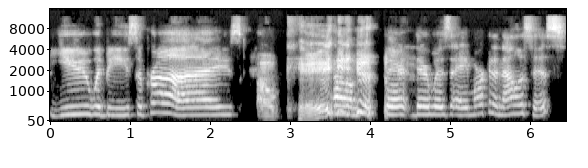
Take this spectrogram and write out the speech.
You would be surprised. Okay. Um, there there was a market analysis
